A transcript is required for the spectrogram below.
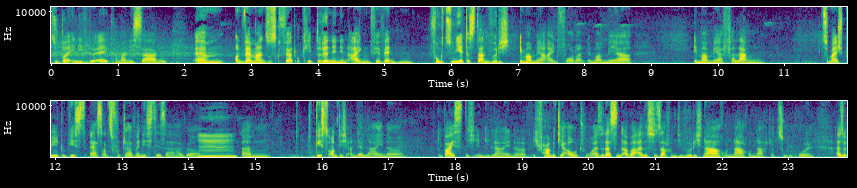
super individuell, kann man nicht sagen. Ähm, und wenn man so das Gefühl hat, okay, drin in den eigenen vier Wänden funktioniert es, dann würde ich immer mehr einfordern, immer mehr, immer mehr verlangen. Zum Beispiel, du gehst erst ans Futter, wenn ich es dir sage. Mhm. Ähm, du gehst ordentlich an der Leine. Du beißt nicht in die Leine. Ich fahre mit dir Auto. Also das sind aber alles so Sachen, die würde ich nach und nach und nach dazu holen. Also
